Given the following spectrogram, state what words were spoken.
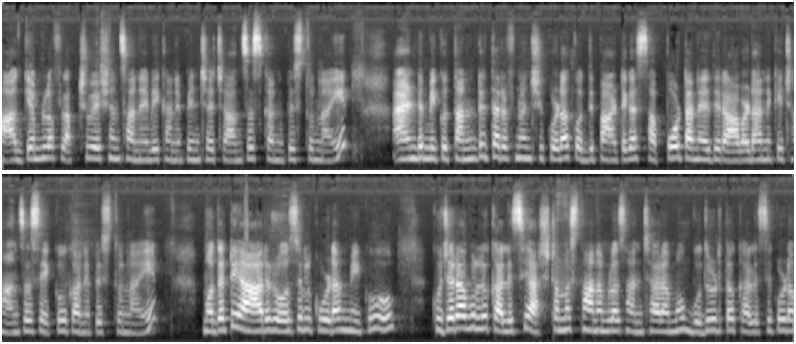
భాగ్యంలో ఫ్లక్చువేషన్స్ అనేవి కనిపించే ఛాన్సెస్ కనిపిస్తున్నాయి. అండ్ మీకు తండ్రి తరఫు నుంచి కూడా కొద్దిపాటిగా సపోర్ట్ అనేది రావడానికి ఛాన్సెస్ ఎక్కువ కనిపిస్తున్నాయి. మొదటి ఆరు రోజులు కూడా మీకు కుజరవులు కలిసి అష్టమ స్థానంలో సంచారము బుధుడితో కలిసి కూడా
